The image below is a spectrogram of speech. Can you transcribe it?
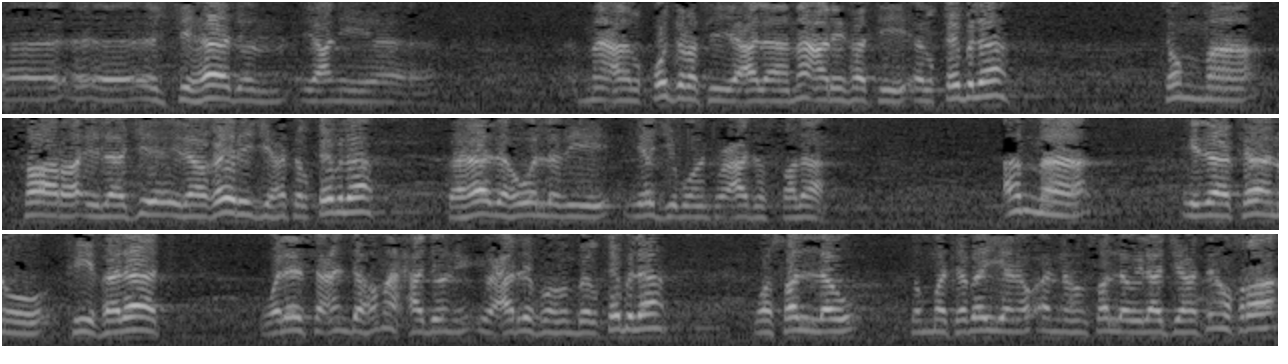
آه، اجتهاد يعني مع القدرة على معرفة القبلة ثم صار إلى إلى غير جهة القبلة فهذا هو الذي يجب أن تعاد الصلاة. أما إذا كانوا في فلات وليس عندهم أحد يعرفهم بالقبلة وصلوا ثم تبينوا أنهم صلوا إلى جهة أخرى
